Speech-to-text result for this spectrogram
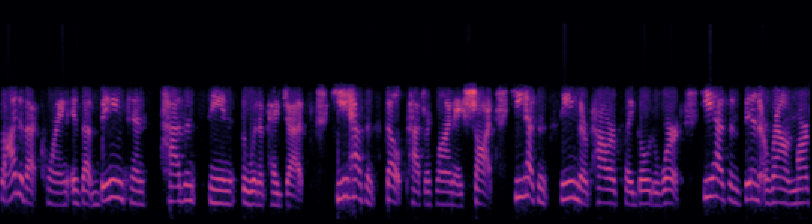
side of that coin is that Binnington hasn't seen the Winnipeg Jets. He hasn't felt Patrik Laine's shot. He hasn't seen their power play go to work. He hasn't been around Mark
